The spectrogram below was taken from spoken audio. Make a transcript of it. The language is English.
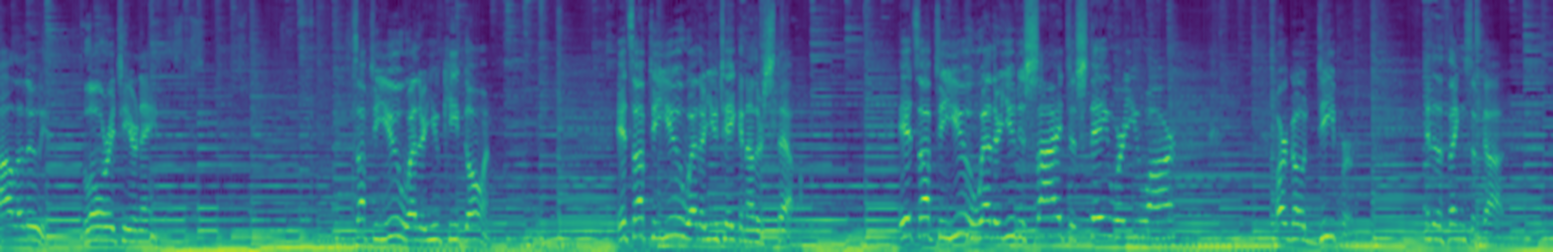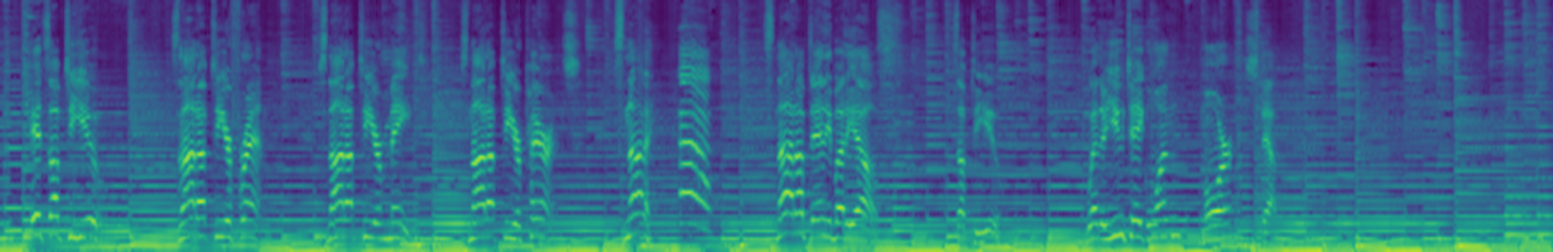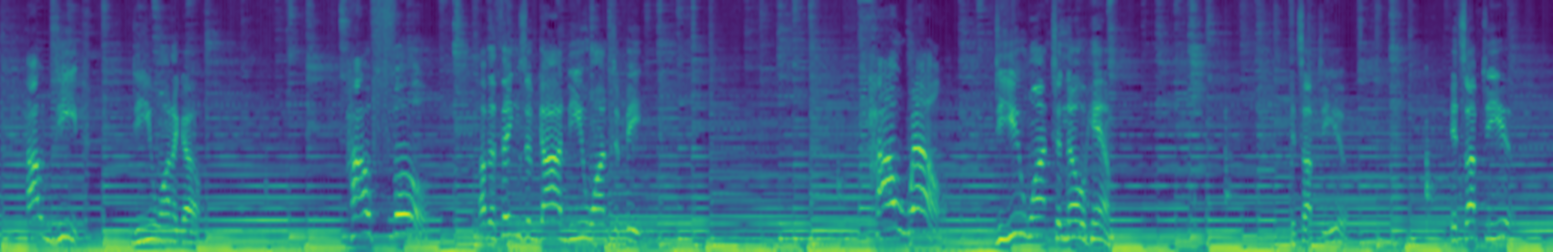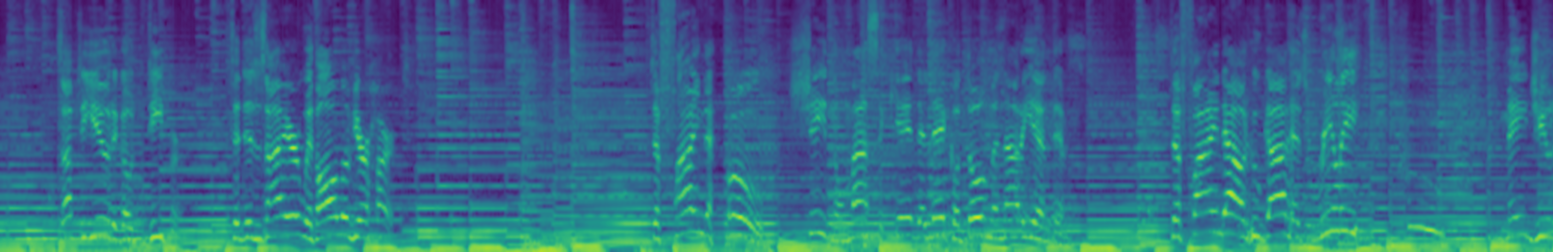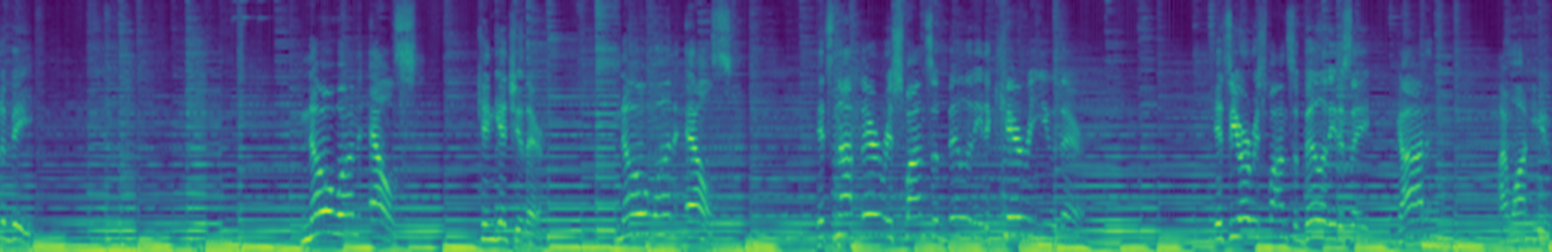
Hallelujah. Glory to your name. It's up to you whether you keep going. It's up to you whether you take another step. It's up to you whether you decide to stay where you are or go deeper into the things of God. It's up to you. It's not up to your friend. It's not up to your mate. It's not up to your parents. It's not not up to anybody else. It's up to you. Whether you take one more step. How deep do you want to go? How full of the things of God do you want to be? How well do you want to know Him? It's up to you. It's up to you. It's up to you to go deeper, to desire with all of your heart, to find, lecoto manariente, to find out who God has really made you to be. No one else can get you there. No one else. It's not their responsibility to carry you there. It's your responsibility to say, God, I want you.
